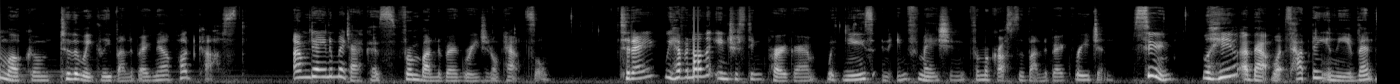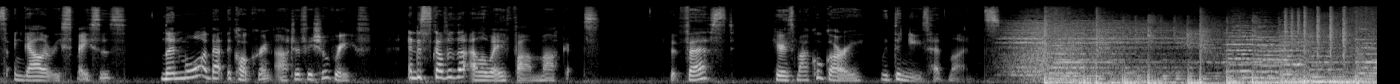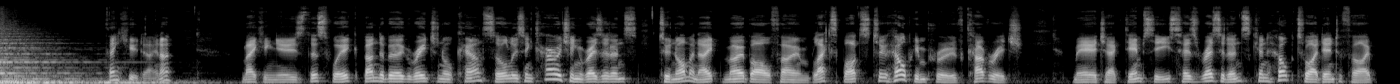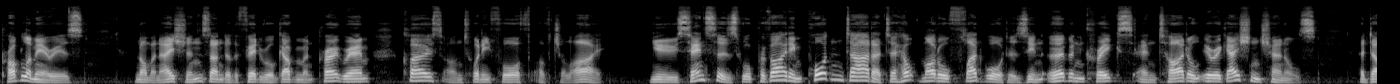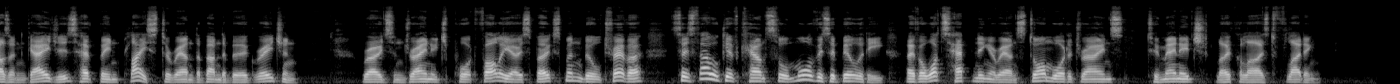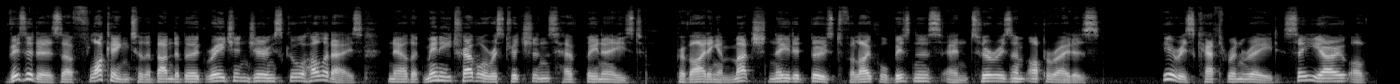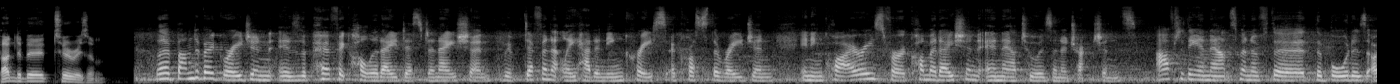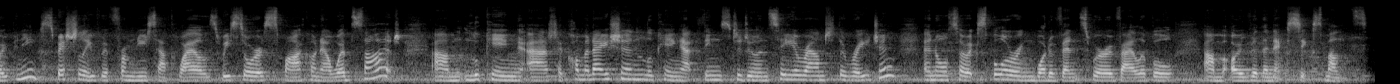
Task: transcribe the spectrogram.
and welcome to the weekly Bundaberg Now podcast. I'm Dana McAckers from Bundaberg Regional Council. Today, we have another interesting program with news and information from across the Bundaberg region. Soon, we'll hear about what's happening in the events and gallery spaces, learn more about the Cochrane Artificial Reef, and discover the Alloway Farm markets. But first, here's Michael Gorry with the news headlines. Thank you, Dana. Making news this week, Bundaberg Regional Council is encouraging residents to nominate mobile phone black spots to help improve coverage. Mayor Jack Dempsey says residents can help to identify problem areas. Nominations under the federal government program close on 24th of July. New sensors will provide important data to help model floodwaters in urban creeks and tidal irrigation channels. A dozen gauges have been placed around the Bundaberg region. Roads and Drainage Portfolio spokesman Bill Trevor says they will give Council more visibility over what's happening around stormwater drains to manage localised flooding. Visitors are flocking to the Bundaberg region during school holidays now that many travel restrictions have been eased, providing a much needed boost for local business and tourism operators. Here is Catherine Reid, CEO of Bundaberg Tourism. The Bundaberg region is the perfect holiday destination. We've definitely had an increase across the region in inquiries for accommodation and our tours and attractions. After the announcement of the, the borders opening, especially from New South Wales, we saw a spike on our website um, looking at accommodation, looking at things to do and see around the region, and also exploring what events were available um, over the next six months.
